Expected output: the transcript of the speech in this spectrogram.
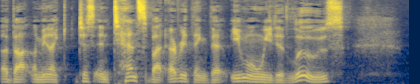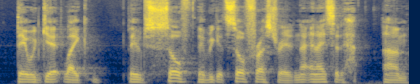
about I mean like just intense about everything that even when we did lose, they would get like they would so they would get so frustrated. And I, and I said, um,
